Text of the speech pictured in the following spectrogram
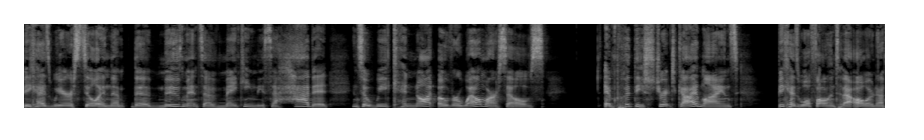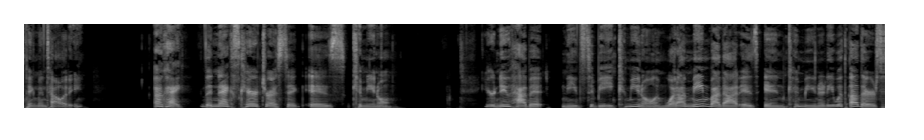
because we're still in the, the movements of making this a habit. And so we cannot overwhelm ourselves and put these strict guidelines because we'll fall into that all or nothing mentality. Okay, the next characteristic is communal. Your new habit needs to be communal. And what I mean by that is in community with others.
